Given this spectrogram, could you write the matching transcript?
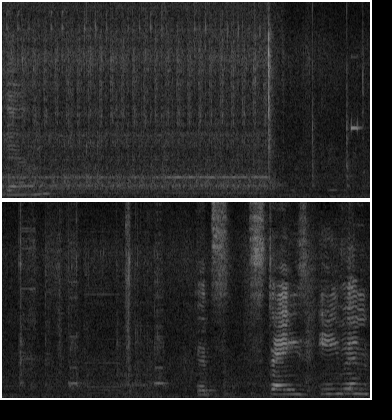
again, it stays even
